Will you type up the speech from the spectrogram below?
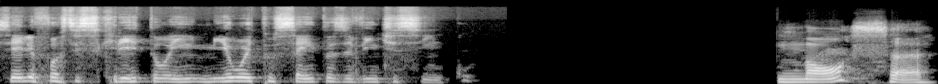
se ele fosse escrito em 1825? Nossa.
